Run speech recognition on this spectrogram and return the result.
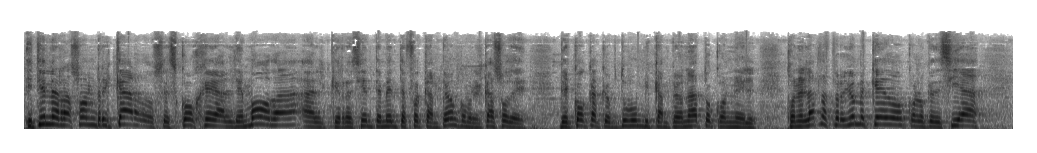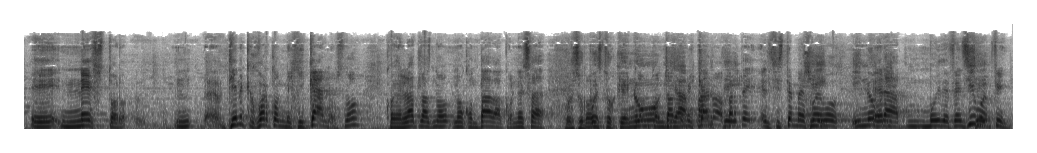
Y tiene razón Ricardo, se escoge al de moda, al que recientemente fue campeón, como en el caso de, de Coca, que obtuvo un bicampeonato con el, con el Atlas, pero yo me quedo con lo que decía eh, Néstor. Mm, Tiene que jugar con mexicanos, ¿no? Con el Atlas no, no contaba con esa. Por supuesto con- que no, Con, tanto y mexicano, aparte- aparte el sistema de Sí, juego y no- era muy defensivo, Sí, en fin.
